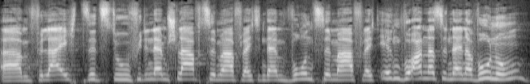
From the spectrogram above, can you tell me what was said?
Ähm, vielleicht sitzt du viel in deinem Schlafzimmer, vielleicht in deinem Wohnzimmer, vielleicht irgendwo anders in deiner Wohnung.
